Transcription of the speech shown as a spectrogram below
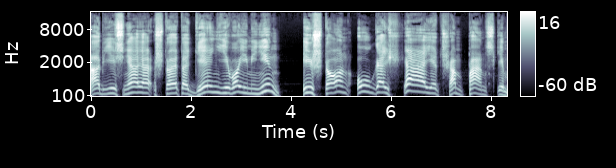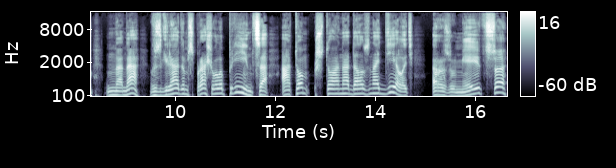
объясняя, что это день его именин и что он угощает шампанским. Нана взглядом спрашивала принца о том, что она должна делать. Разумеется,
